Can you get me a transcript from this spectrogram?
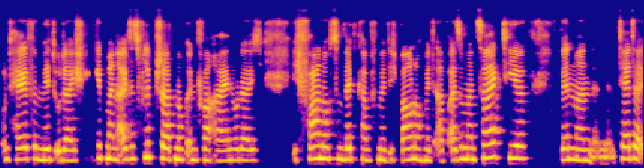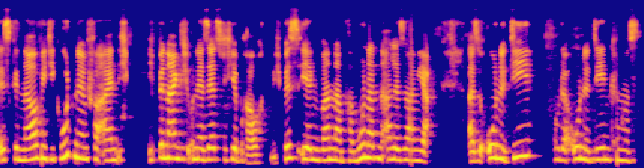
und helfe mit oder ich gebe mein altes Flipchart noch in Verein oder ich, ich fahre noch zum Wettkampf mit, ich baue noch mit ab. Also man zeigt hier, wenn man Täter ist, genau wie die Guten im Verein, ich, ich bin eigentlich unersetzlich, ihr braucht mich. Bis irgendwann nach ein paar Monaten alle sagen, ja, also ohne die oder ohne den können wir uns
